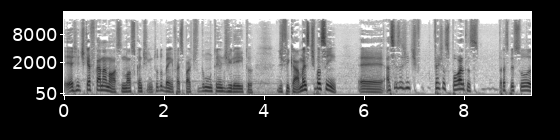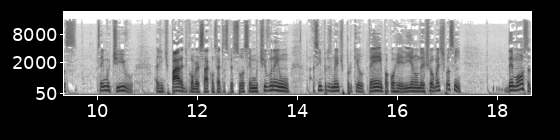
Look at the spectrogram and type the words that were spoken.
e a gente quer ficar na nossa, no nosso cantinho, tudo bem, faz parte, todo mundo tem o direito de ficar, mas tipo assim, é, às vezes a gente fecha as portas para as pessoas sem motivo a gente para de conversar com certas pessoas sem motivo nenhum. Simplesmente porque o tempo, a correria não deixou, mas tipo assim, demonstra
